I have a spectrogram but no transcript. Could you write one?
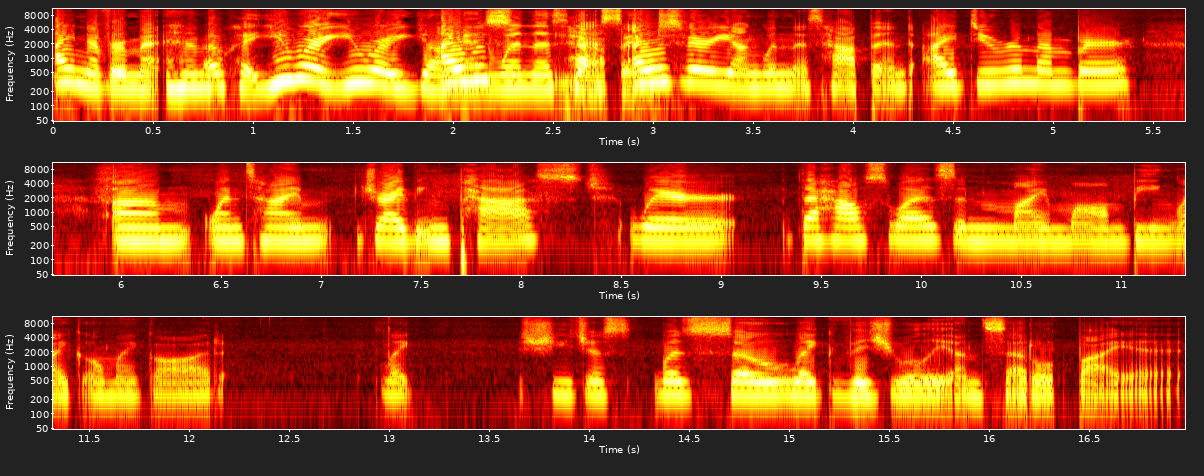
I never met him. Okay, you were you were young was when this yes, happened. I was very young when this happened. I do remember um, one time driving past where the house was, and my mom being like, "Oh my god," like she just was so like visually unsettled by it,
